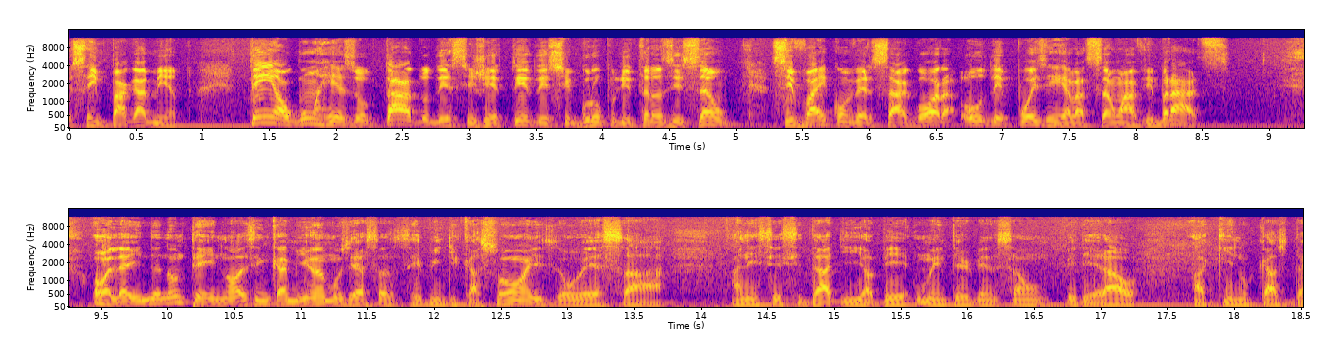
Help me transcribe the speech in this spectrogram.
sem pagamento. Tem algum resultado desse GT, desse grupo de transição? Se vai conversar agora ou depois em relação à Avibraz? Olha, ainda não tem. Nós encaminhamos essas reivindicações ou essa a necessidade de haver uma intervenção federal aqui no caso da,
